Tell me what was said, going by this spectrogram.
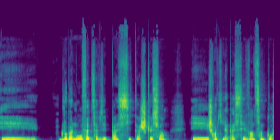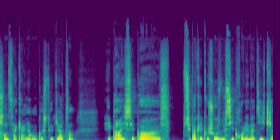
Et globalement, en fait, ça faisait pas si tâche que ça. Et je crois qu'il a passé 25% de sa carrière en poste 4. Et pareil, c'est pas c'est pas quelque chose de si problématique.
